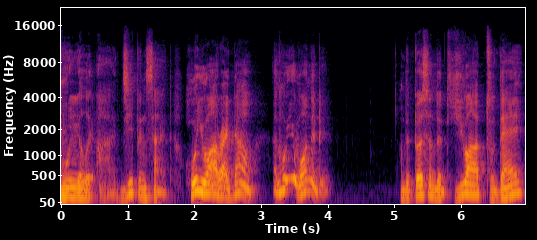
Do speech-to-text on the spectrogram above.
really are deep inside. Who you are right now and who you want to be. The person that you are today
